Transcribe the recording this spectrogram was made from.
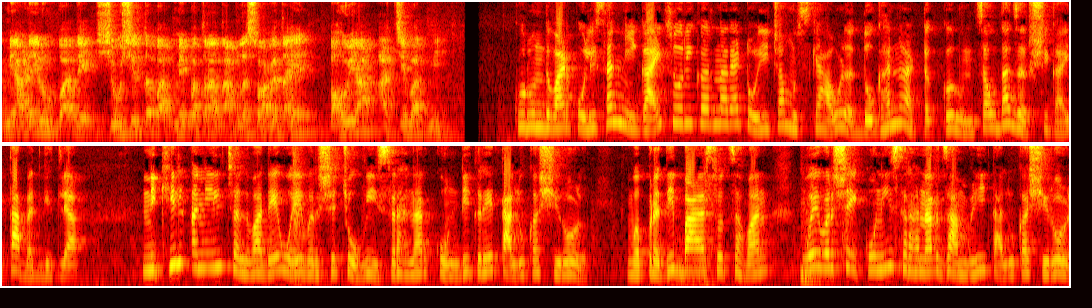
मी अनिल उपाध्ये. शिवसिद्ध बातमीपत्रात आपलं स्वागत आहे. पाहूया आजची बातमी. कुरुंदवाड पोलिसांनी गाय चोरी करणाऱ्या टोळीच्या मुसक्या आवळत दोघांना अटक करून चौदा जर्शी गाय ताब्यात घेतल्या. निखिल अनिल चलवादे वय वर्ष चोवीस राहणार कोंडीग्रे तालुका शिरोळ. व प्रदीप बाळासो चव्हाण वय वर्ष एकोणीस राहणार जांभळी तालुका शिरोळ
